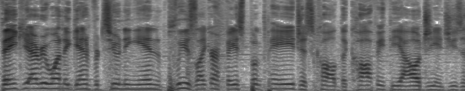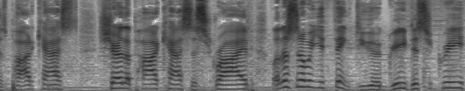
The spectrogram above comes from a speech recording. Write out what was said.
Thank you, everyone, again for tuning in. Please like our Facebook page. It's called the Coffee Theology and Jesus Podcast. Share the podcast, subscribe. Let us know what you think. Do you agree, disagree?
